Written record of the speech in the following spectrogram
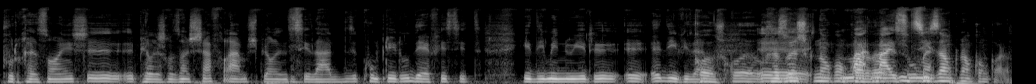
por razões, pelas razões que já falámos, pela necessidade de cumprir o déficit e diminuir diminuir uh, a dívida. Com, as, com razões que não eh, concordam mais decisão que não concorda.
